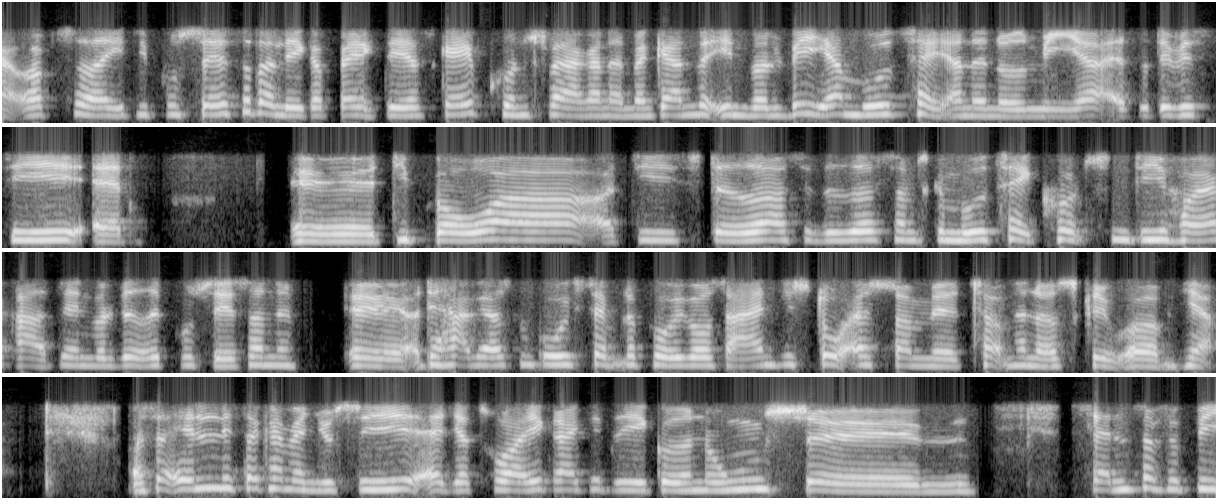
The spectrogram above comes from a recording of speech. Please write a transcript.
er optaget af de processer, der ligger bag det at skabe kunstværkerne, at man gerne vil involvere modtagerne noget mere. Altså det vil sige, at øh, de borgere og de steder osv., som skal modtage kunsten, de i højere grad bliver involveret i processerne. Øh, og det har vi også nogle gode eksempler på i vores egen historie, som øh, Tom han også skriver om her. Og så endelig, så kan man jo sige, at jeg tror ikke rigtigt, det er gået nogens øh, sanser forbi,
